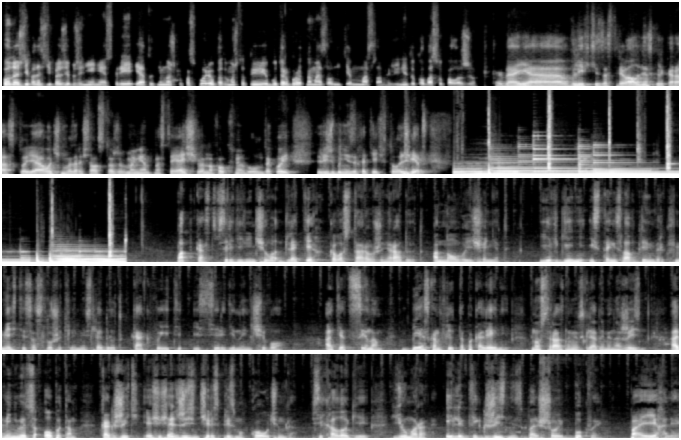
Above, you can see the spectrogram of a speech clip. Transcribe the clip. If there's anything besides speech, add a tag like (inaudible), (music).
Подожди, подожди, подожди, подожди, не, не, смотри, я тут немножко поспорю, потому что ты бутерброд намазал не тем маслом или не ту колбасу положил. Когда я в лифте застревал несколько раз, то я очень возвращался тоже в момент настоящего, но фокус у меня был такой, лишь бы не захотеть в туалет. Подкаст «В середине ничего» для тех, кого старое уже не радует, а нового еще нет – Евгений и Станислав Гринберг вместе со слушателями исследуют, как выйти из середины ничего. Отец с сыном, без конфликта поколений, но с разными взглядами на жизнь, обмениваются опытом, как жить и ощущать жизнь через призму коучинга, психологии, юмора и любви к жизни с большой буквы. Поехали!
